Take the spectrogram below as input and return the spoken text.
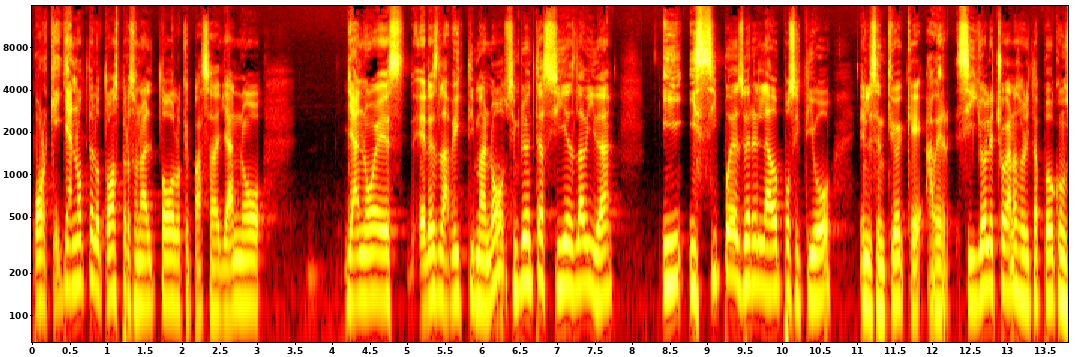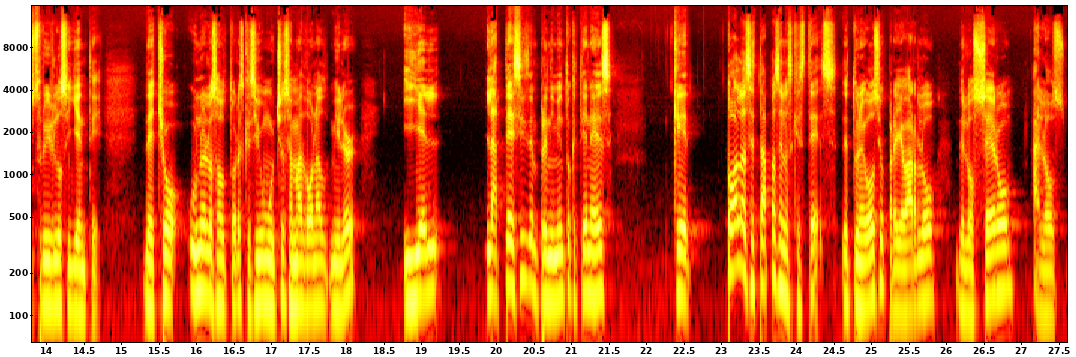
porque ya no te lo tomas personal todo lo que pasa, ya no, ya no es, eres la víctima, no, simplemente así es la vida y, y sí puedes ver el lado positivo en el sentido de que, a ver, si yo le echo ganas ahorita puedo construir lo siguiente. De hecho, uno de los autores que sigo mucho se llama Donald Miller y él, la tesis de emprendimiento que tiene es que todas las etapas en las que estés de tu negocio para llevarlo de los cero a los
